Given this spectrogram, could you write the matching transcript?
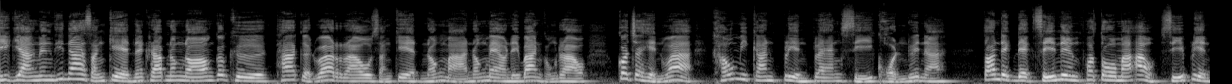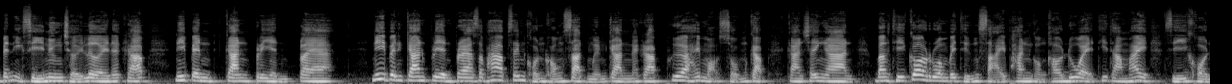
อีกอย่างหนึ่งที่น่าสังเกตนะครับน้องๆก็คือ ถ้าเกิดว่าเราสังเกตน้องหมาน้องแมวในบ้านของเรา ก็จะเห็นว่าเขามีการเปลี่ยนแปลงสีขนด้วยนะ ตอนเด็กๆ สีหนึ่งพอโตมาเอ้า สีเปลี่ยนเป็นอีกสีหนึ่งเฉยเลยนะครับ นี่เป็นการเปลี่ยนแปลนี่เป็นการเปลี่ยนแปลสภาพเส้นขนของสัตว์เหมือนกันนะครับ เพื่อให้เหมาะสมกับการใช้งาน บางทีก็รวมไปถึงสายพันธุ์ของเขาด้วย ที่ทำให้สีขน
